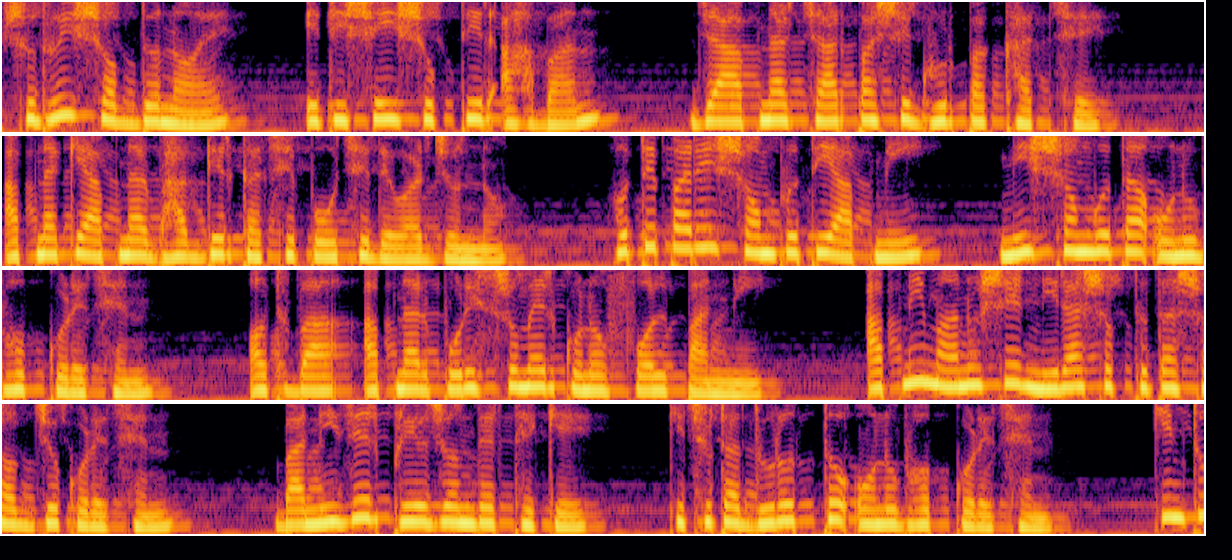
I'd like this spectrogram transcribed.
শুধুই শব্দ নয়, এটি সেই শক্তির আহ্বান যা আপনার চারপাশে ঘুরপাক খাচ্ছে, আপনাকে আপনার ভাগ্যের কাছে পৌঁছে দেওয়ার জন্য। হতে পারে সম্প্রতি আপনি নিঃসঙ্গতা অনুভব করেছেন, অথবা আপনার পরিশ্রমের কোনো ফল পাননি। আপনি মানুষের নিরাসক্ততা সহ্য করেছেন বা নিজের প্রিয়জনদের থেকে কিছুটা দূরত্ব অনুভব করেছেন। কিন্তু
